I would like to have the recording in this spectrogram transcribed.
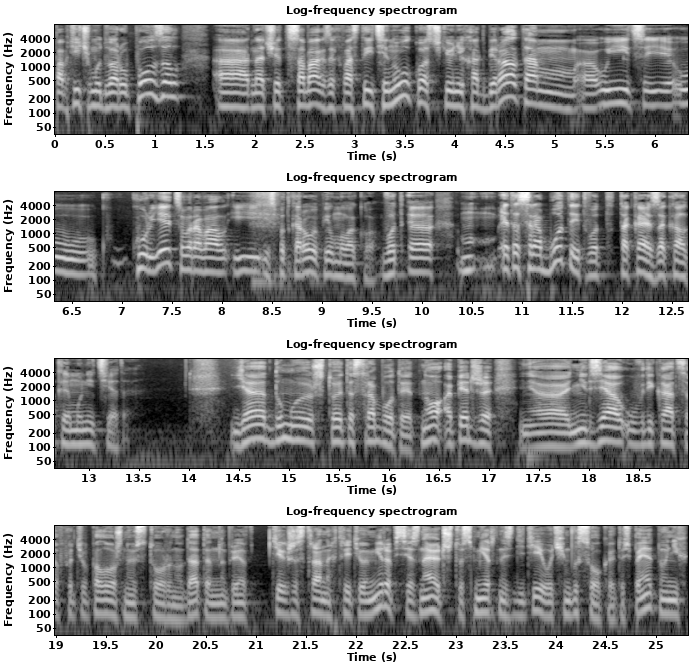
по птичьему двору ползал, э, значит, собак за хвосты тянул, косточки у них отбирал, там у яиц, у кур яйца воровал и из-под коровы пил молоко. Вот э, это сработает, вот такая закалка иммунитета? Я думаю, что это сработает. Но, опять же, э, нельзя увлекаться в противоположную сторону. Да? Там, например, тех же странах третьего мира все знают, что смертность детей очень высокая. То есть, понятно, у них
